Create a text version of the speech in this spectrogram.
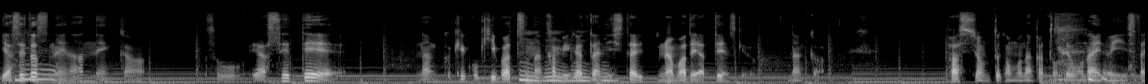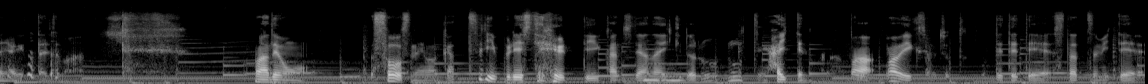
痩せたっすね、何年か。そう、痩せて、なんか結構奇抜な髪型にしたりっていうのはまだやってるんですけど、なんか、ファッションとかもなんかとんでもないのインスタに上げたりとか。まあでも、そうですね、まあ、がっつりプレイしてるっていう感じではないけど、ロローテに入ってんのかな。まあ、マーベリックスもちょっと出てて、スタッツ見て、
